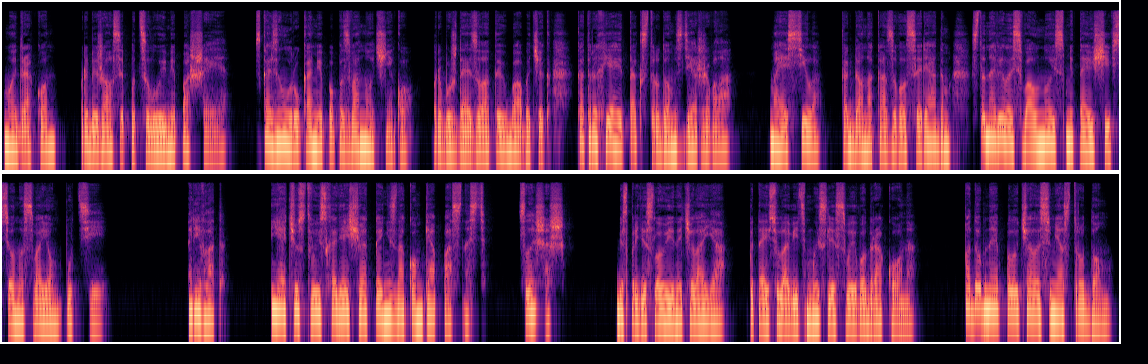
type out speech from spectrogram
Мой дракон пробежался поцелуями по шее, скользнул руками по позвоночнику, пробуждая золотых бабочек, которых я и так с трудом сдерживала. Моя сила, когда он оказывался рядом, становилась волной, сметающей все на своем пути. «Ривлад, я чувствую исходящую от той незнакомки опасность. Слышишь?» Без предисловий начала я, пытаясь уловить мысли своего дракона. Подобное получалось у меня с трудом.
